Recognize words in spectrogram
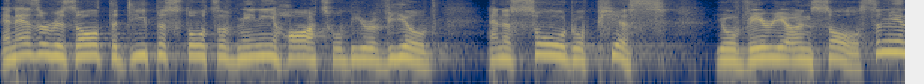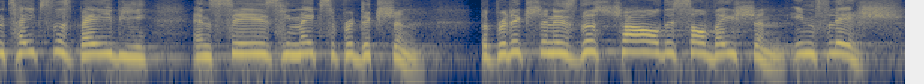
And as a result, the deepest thoughts of many hearts will be revealed, and a sword will pierce your very own soul. Simeon takes this baby and says, he makes a prediction. The prediction is this child is salvation in flesh.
